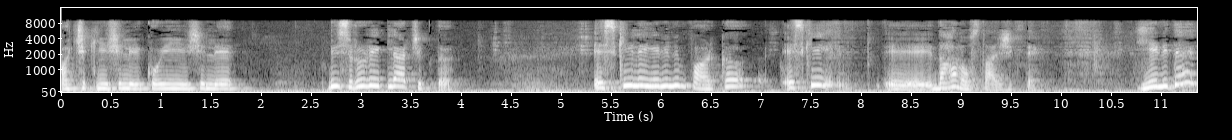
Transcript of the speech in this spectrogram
açık yeşili, koyu yeşili bir sürü renkler çıktı. Eski ile yeninin farkı eski e, daha nostaljikti. Yeni de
